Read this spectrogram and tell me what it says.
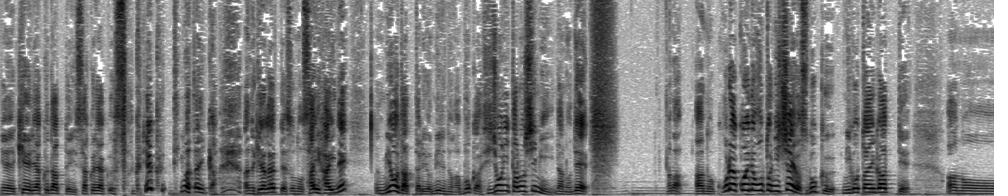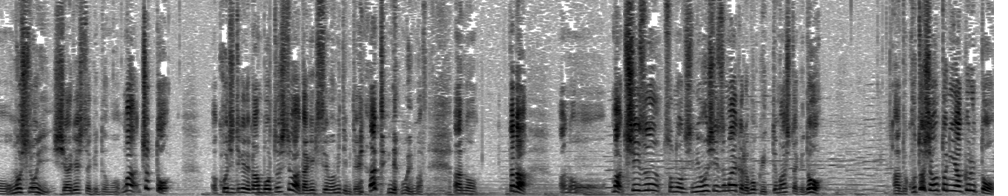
えー、計略だったり策略 策略って言わないかあの計略だったりその采配ね妙だったりを見るのが僕は非常に楽しみなので、まあ、あのこれはこれで本当に2試合はすごく見応えがあって、あのー、面白い試合でしたけども、まあ、ちょっと個人的な願望としては打撃戦を見てみたいなというふうに思います。あのただあの、まあ、シーズンその日本シーズン前から僕言ってましたけどあの今年本当にヤクルト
